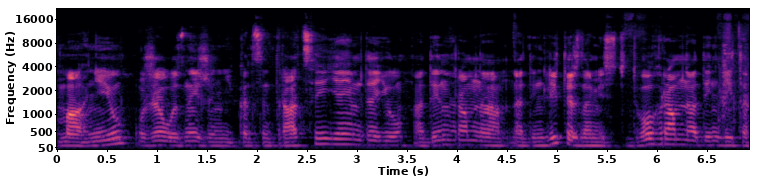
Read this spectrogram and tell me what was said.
магнію, уже у зниженій концентрації я їм даю 1 грам на 1 літр замість 2 грам на 1 літр.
